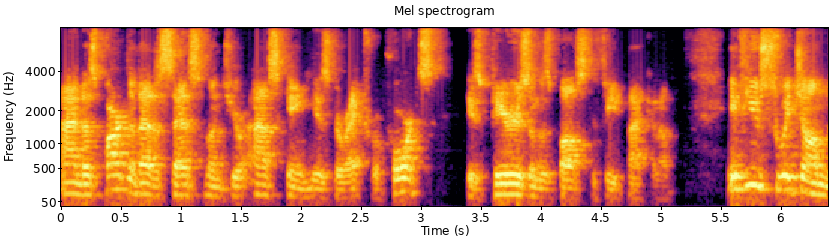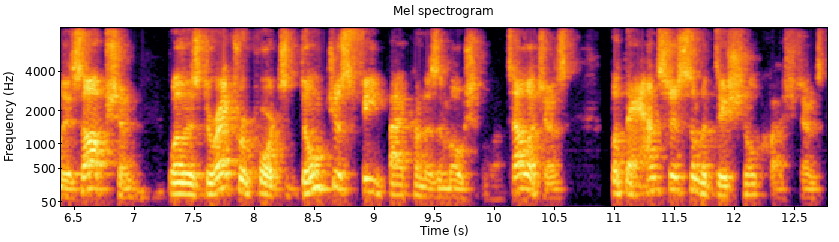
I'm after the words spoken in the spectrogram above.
And as part of that assessment, you're asking his direct reports, his peers, and his boss to feedback on him. If you switch on this option, well, his direct reports don't just feedback on his emotional intelligence, but they answer some additional questions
